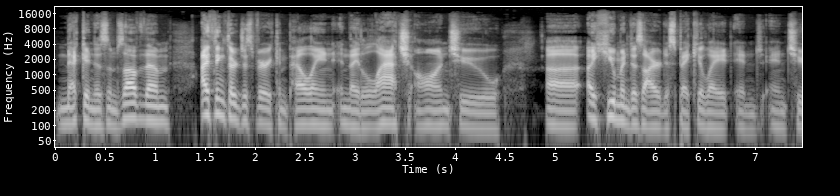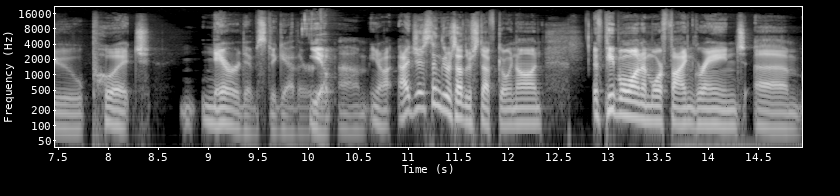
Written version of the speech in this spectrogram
mechanisms of them. I think they're just very compelling and they latch on to uh, a human desire to speculate and and to put narratives together. Yep. Um, you know, I just think there's other stuff going on. If people want a more fine grained um,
